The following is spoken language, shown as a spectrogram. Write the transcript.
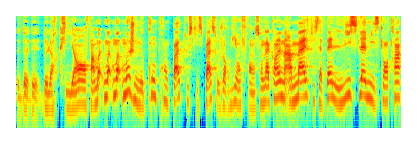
de, leurs clients. Enfin, moi, moi, moi, je ne comprends pas tout ce qui se passe aujourd'hui en France. On a quand même un mal qui s'appelle l'islamisme, qui est en train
